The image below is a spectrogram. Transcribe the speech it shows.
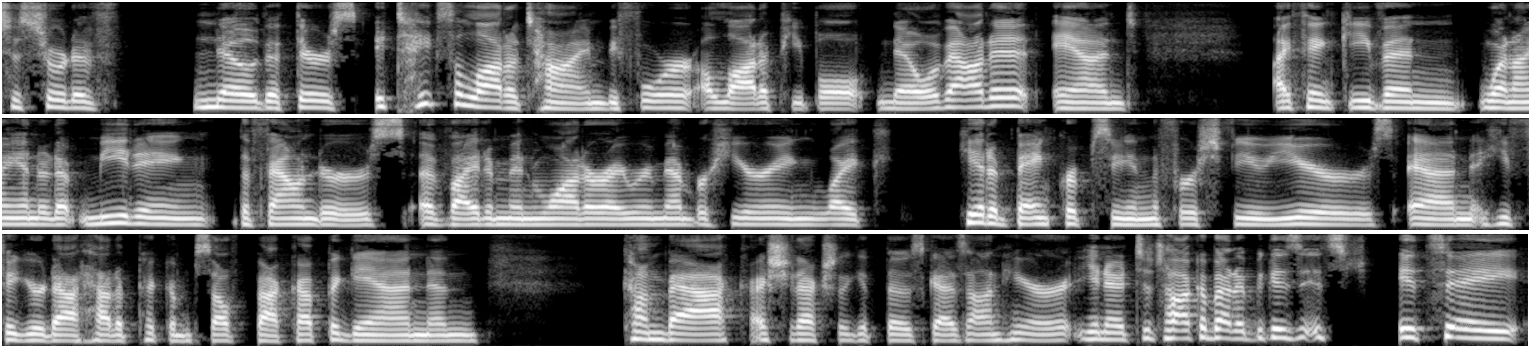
to sort of know that there's it takes a lot of time before a lot of people know about it and I think even when I ended up meeting the founders of Vitamin Water, I remember hearing like he had a bankruptcy in the first few years and he figured out how to pick himself back up again and come back. I should actually get those guys on here, you know, to talk about it because it's it's a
